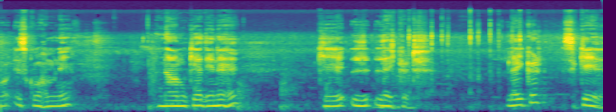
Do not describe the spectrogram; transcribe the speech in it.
और इसको हमने नाम क्या देना है? कि लाइकड लाइकड स्केल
